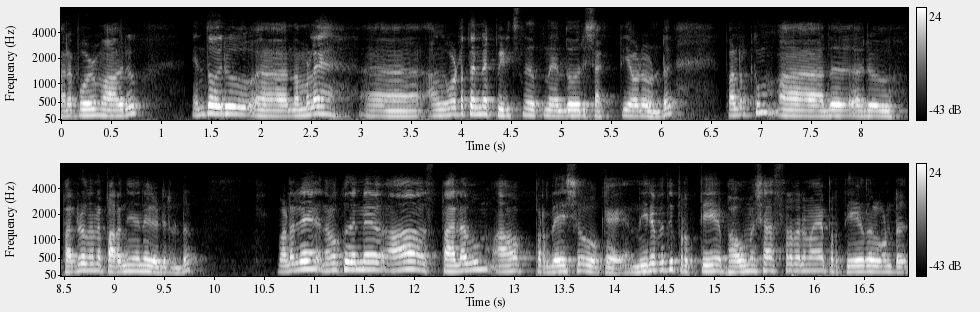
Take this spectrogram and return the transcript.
പലപ്പോഴും ആ ഒരു എന്തോ ഒരു നമ്മളെ അങ്ങോട്ട് തന്നെ പിടിച്ചു നിർത്തുന്ന എന്തോ ഒരു ശക്തി അവിടെ ഉണ്ട്. പലർക്കും അത് ഒരു പലരും അങ്ങനെ പറഞ്ഞു തന്നെ കേട്ടിട്ടുണ്ട്. വളരെ നമുക്ക് തന്നെ ആ സ്ഥലവും ആ പ്രദേശവും ഒക്കെ നിരവധി പ്രത്യേക ഭൗമശാസ്ത്രപരമായ പ്രത്യേകതകൾ കൊണ്ട്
